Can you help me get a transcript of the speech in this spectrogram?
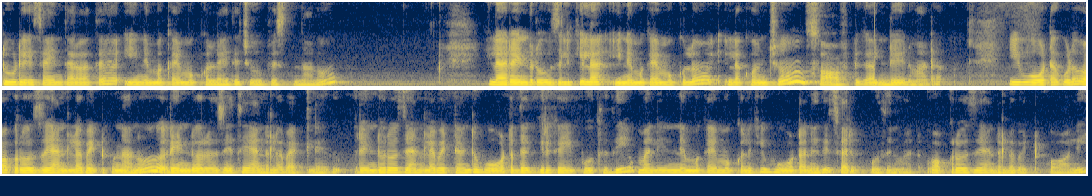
టూ డేస్ అయిన తర్వాత ఈ నిమ్మకాయ ముక్కలు అయితే చూపిస్తున్నాను. ఇలా రెండు రోజులకి ఇలా ఈ నిమ్మకాయ ముక్కలు ఇలా కొంచెం సాఫ్ట్గా ఉండే అనమాట ఈ ఓట కూడా ఒక రోజు ఎండలో పెట్టుకున్నాను. రెండో రోజు అయితే ఎండలో పెట్టలేదు. రెండో రోజు ఎండలో పెట్టంటే ఓట దగ్గరికి అయిపోతుంది. మళ్ళీ నిమ్మకాయ ముక్కలకి ఓట అనేది సరిపోతుంది అనమాట ఒకరోజు ఎండలో పెట్టుకోవాలి.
